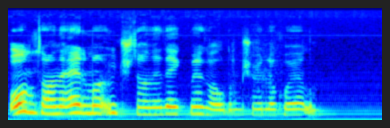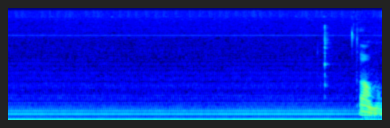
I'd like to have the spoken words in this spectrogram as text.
10 tane elma, 3 tane de ekmek aldım. Şöyle koyalım. Tamam.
